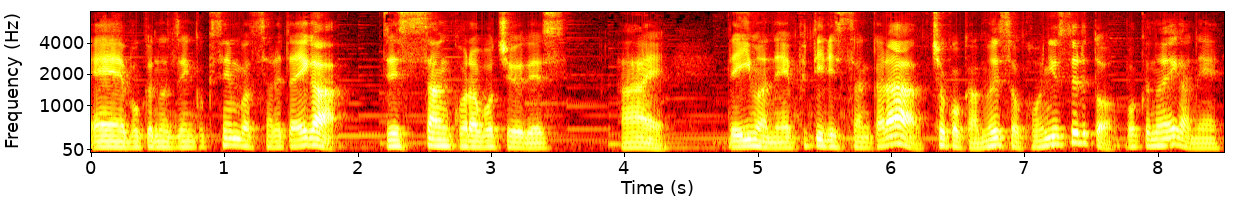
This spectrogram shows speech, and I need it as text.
えー、僕の全国選抜された絵が絶賛コラボ中です。はい。で今ねプティリスさんからチョコかムースを購入すると僕の絵がね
